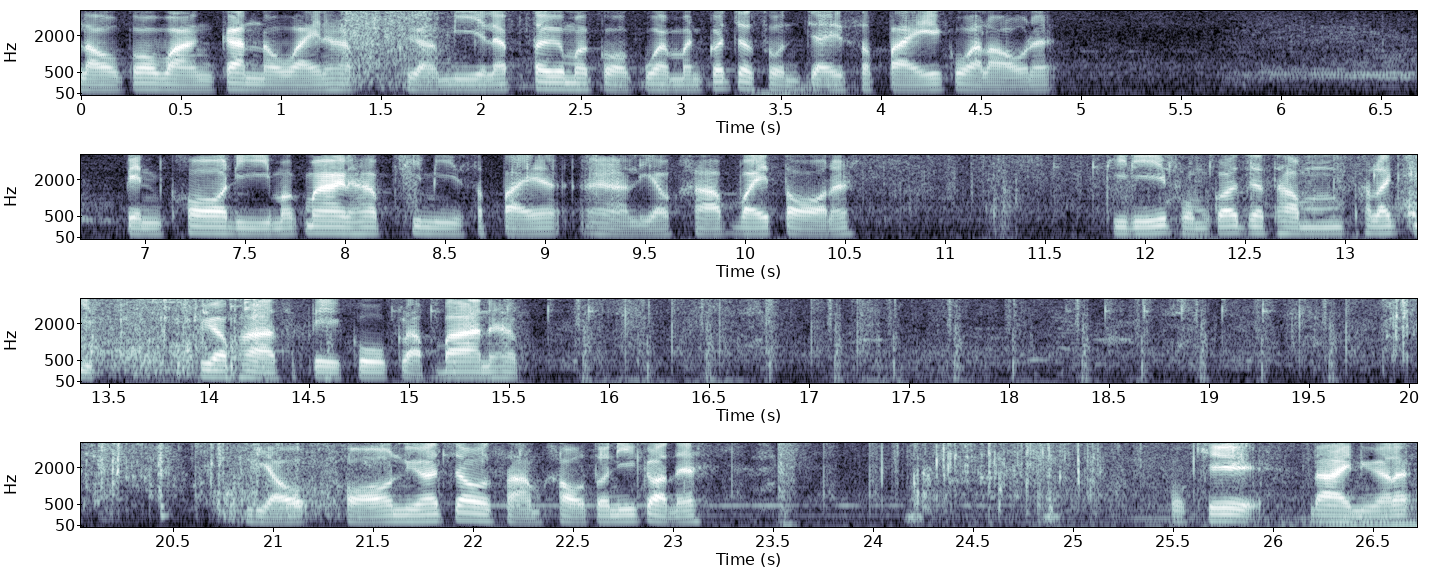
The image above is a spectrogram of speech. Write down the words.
เราก็วางกั้นเอาไว้นะครับเผื่อมีแรปเตอร์มาก่อกวนมันก็จะสนใจสไปค์กว่าเรานะเป็นข้อดีมากๆนะครับ ที่มีสไปค์อะอ่าเลี้ยวคราฟไว้ต่อนะ ทีนี้ผมก็จะทำภารกิจเพื่อพาสเตโกกลับบ้านนะครับ เดี๋ยวขอเนื้อเจ้าสามเข่าตัวนี้ก่อนนะ โอเค ได้เนื้อแล้ว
